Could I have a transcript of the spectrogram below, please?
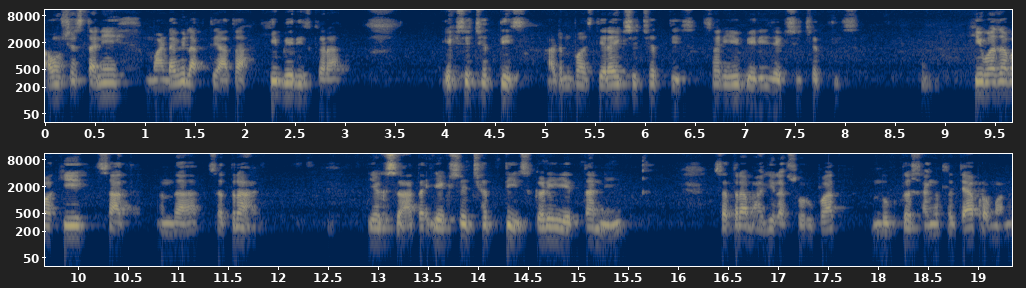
अंशस्थानी मांडावी लागते. आता ही बेरीज करा. एकशे छत्तीस आठ पाच तेरा एकशे छत्तीस. सॉरी ही बेरीज एकशे छत्तीस. ही वजाबाकी सात आणि दहा सतरा. एकशे आता एकशे छत्तीसकडे येताना सतरा भागीला स्वरूपात नुकतं सांगितलं त्याप्रमाणे.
